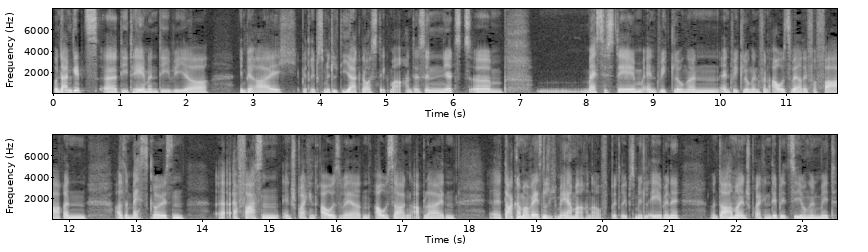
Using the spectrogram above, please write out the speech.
Und dann gibt es äh, die Themen, die wir im Bereich Betriebsmitteldiagnostik machen. Das sind jetzt ähm, Messsystementwicklungen, Entwicklungen von Auswerteverfahren, also Messgrößen äh, erfassen, entsprechend auswerten, Aussagen ableiten. Äh, da kann man wesentlich mehr machen auf Betriebsmittelebene und da haben wir entsprechende Beziehungen mit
